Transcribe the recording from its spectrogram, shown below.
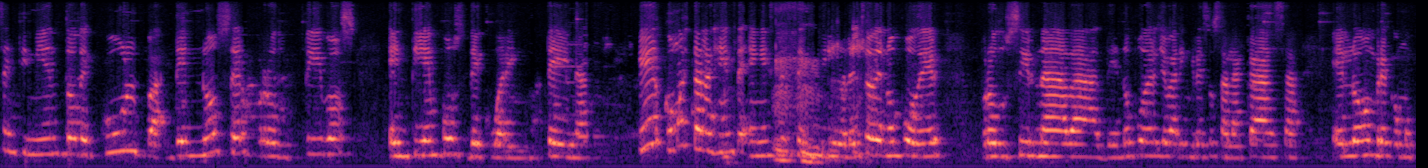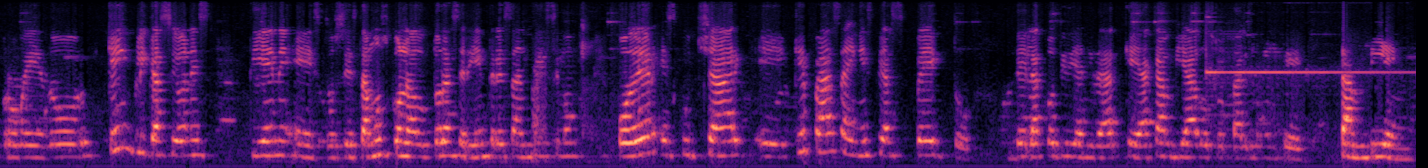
sentimiento de culpa de no ser productivos en tiempos de cuarentena. ¿Cómo está la gente en este sentido? El hecho de no poder producir nada, de no poder llevar ingresos a la casa, el hombre como proveedor, ¿qué implicaciones tiene esto? Si estamos con la doctora, sería interesantísimo poder escuchar eh, qué pasa en este aspecto de la cotidianidad que ha cambiado totalmente también.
